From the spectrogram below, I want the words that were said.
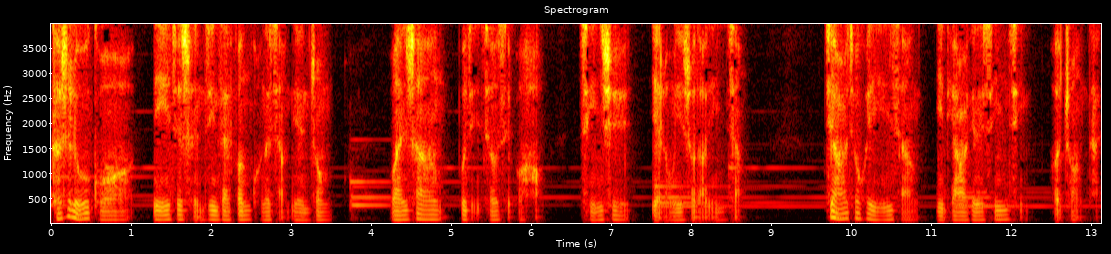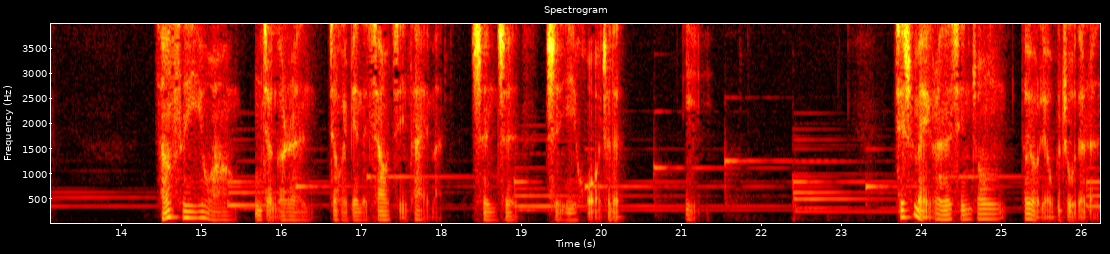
可是，如果你一直沉浸在疯狂的想念中，晚上不仅休息不好，情绪也容易受到影响。继而就会影响你第二天的心情和状态。长此以往，你整个人就会变得消极怠慢，甚至质疑活着的意义。其实每个人的心中都有留不住的人，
